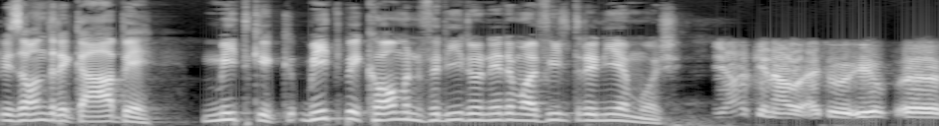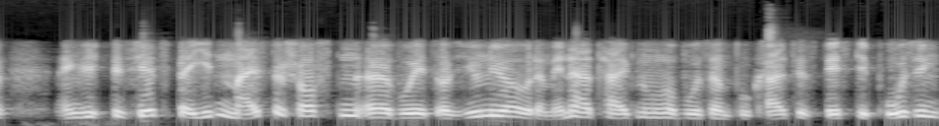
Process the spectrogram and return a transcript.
besondere Gabe mitbekommen, für die du nicht einmal viel trainieren musst. Ja, genau. Also ich habe äh, eigentlich bis jetzt bei jeden Meisterschaften, äh, wo ich jetzt als Junior oder Männer teilgenommen habe, wo es einen Pokal fürs beste Posing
